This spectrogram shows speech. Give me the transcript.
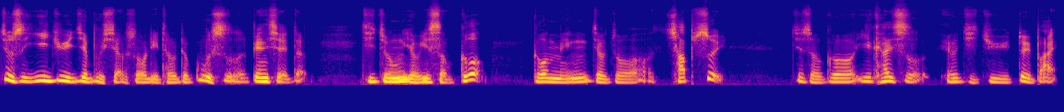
就是依据这部小说里头的故事编写的，其中有一首歌，歌名叫做《插穗》。这首歌一开始有几句对白：“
